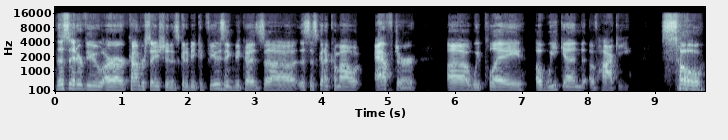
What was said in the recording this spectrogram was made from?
this interview or our conversation is going to be confusing because uh, this is going to come out after uh, we play a weekend of hockey. So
